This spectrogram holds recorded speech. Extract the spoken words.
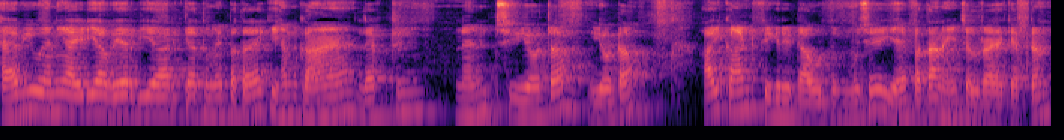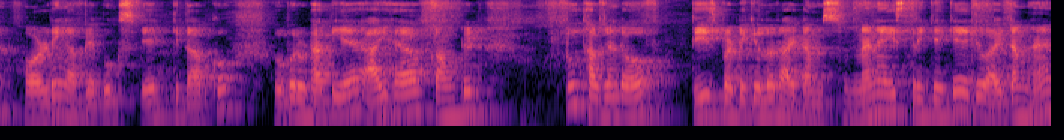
Have you any idea where we are क्या तुम्हें पता है कि हम कहाँ हैं? Lieutenant Iota Iota I can't figure it out मुझे यह पता नहीं चल रहा है captain holding up a books एक किताब को ऊपर उठाती है। I have counted two thousand of these particular items मैंने इस तरीके के जो आइटम हैं,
